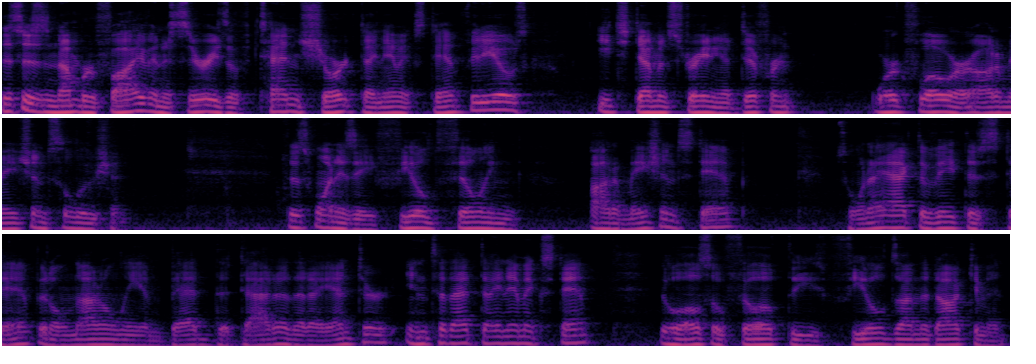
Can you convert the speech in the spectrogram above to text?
This is number five in a series of 10 short dynamic stamp videos, each demonstrating a different workflow or automation solution. This one is a field filling automation stamp. So when I activate this stamp, it'll not only embed the data that I enter into that dynamic stamp, it will also fill out the fields on the document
